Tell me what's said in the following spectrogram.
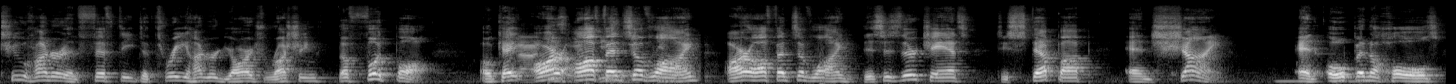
250 to 300 yards rushing the football. Okay, Uh, our easily, offensive easily, line, our offensive line, this is their chance to step up and shine and open holes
